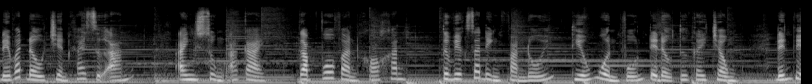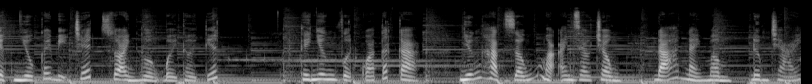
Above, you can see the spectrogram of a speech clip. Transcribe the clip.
để bắt đầu triển khai dự án, anh Sùng A Cải gặp vô vàn khó khăn từ việc gia đình phản đối, thiếu nguồn vốn để đầu tư cây trồng, đến việc nhiều cây bị chết do ảnh hưởng bởi thời tiết. Thế nhưng vượt qua tất cả, những hạt giống mà anh gieo trồng đã nảy mầm, đơm trái.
